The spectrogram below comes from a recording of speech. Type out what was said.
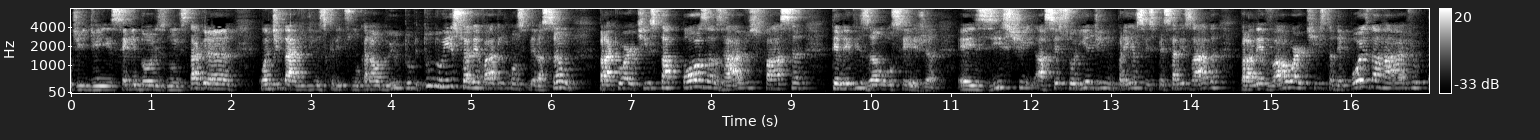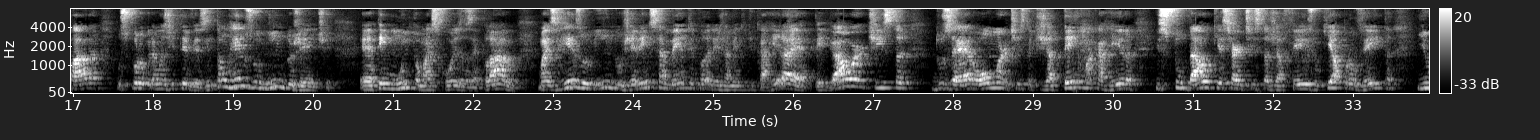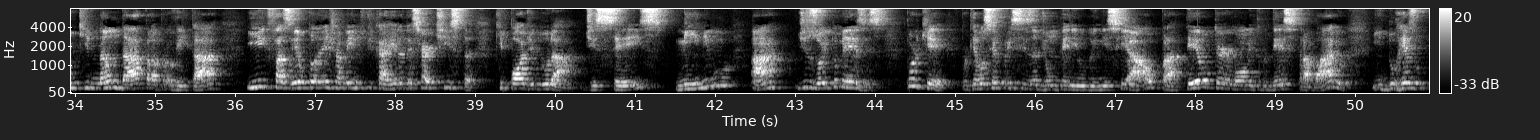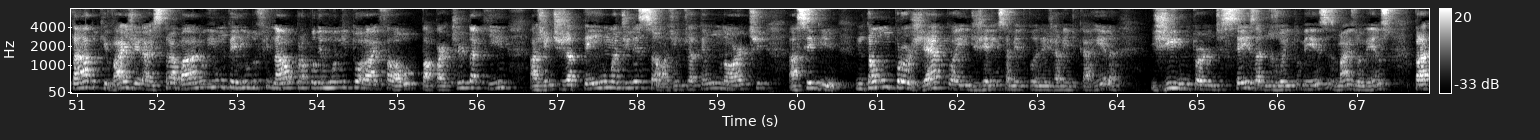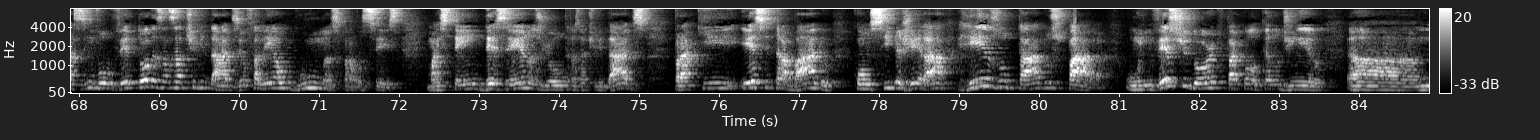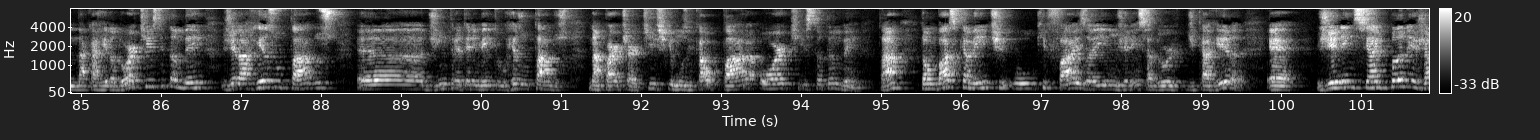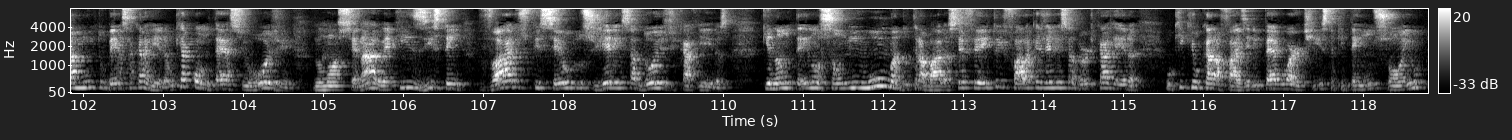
de, de seguidores no Instagram, quantidade de inscritos no canal do YouTube, tudo isso é levado em consideração para que o artista, após as rádios, faça televisão, ou seja, existe assessoria de imprensa especializada para levar o artista depois da rádio para os programas de TVs. Então, resumindo, gente, é, tem muito mais coisas, é claro, mas resumindo, o gerenciamento e planejamento de carreira é pegar o artista do zero ou um artista que já tem uma carreira, estudar o que esse artista já fez, o que aproveita e o que não dá para aproveitar e fazer o planejamento de carreira desse artista, que pode durar de 6 mínimo a 18 meses. Por quê? Porque você precisa de um período inicial para ter o termômetro desse trabalho e do resultado que vai gerar esse trabalho e um período final para poder monitorar e falar, opa, a partir daqui a gente já tem uma direção, a gente já tem um norte a seguir. Então um projeto aí de gerenciamento e planejamento de carreira gira em torno de 6 a 18 meses, mais ou menos, para desenvolver todas as atividades. Eu falei algumas para vocês, mas tem dezenas de outras atividades para que esse trabalho consiga gerar resultados para o investidor que está colocando dinheiro uh, na carreira do artista e também gerar resultados uh, de entretenimento, resultados na parte artística e musical para o artista também, tá? Então, basicamente, o que faz aí um gerenciador de carreira é gerenciar e planejar muito bem essa carreira. O que acontece hoje no nosso cenário é que existem vários pseudos gerenciadores de carreiras que não tem noção nenhuma do trabalho a ser feito e fala que é gerenciador de carreira. O que, que o cara faz? Ele pega o artista que tem um sonho,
